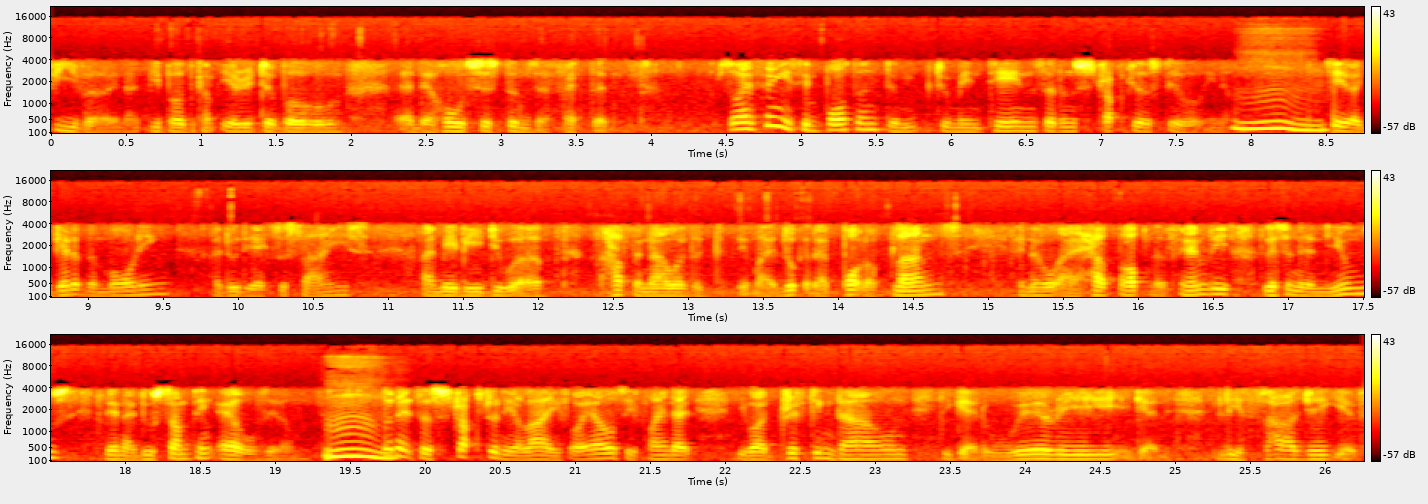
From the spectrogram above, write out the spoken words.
Fever, you know, people become irritable, and their whole system's affected. So I think it's important to to maintain certain structures still. You know, Mm. say I get up in the morning, I do the exercise, I maybe do a half an hour. The, I might look at a pot of plants. You know, I help out the family, listen to the news, then I do something else. You know, Mm. so that's a structure in your life. Or else you find that you are drifting down, you get weary, you get lethargic, you get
